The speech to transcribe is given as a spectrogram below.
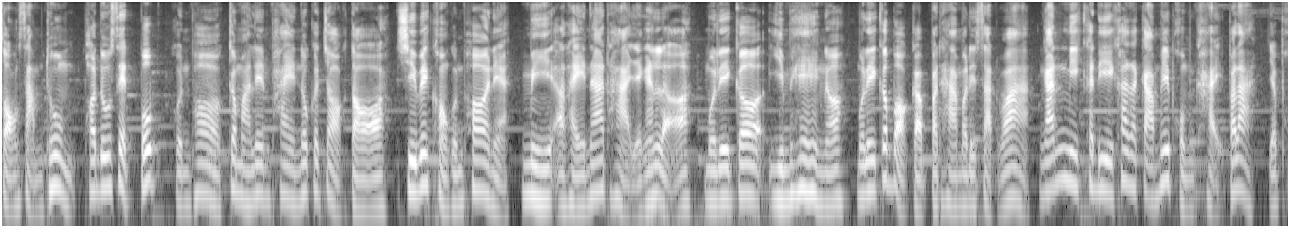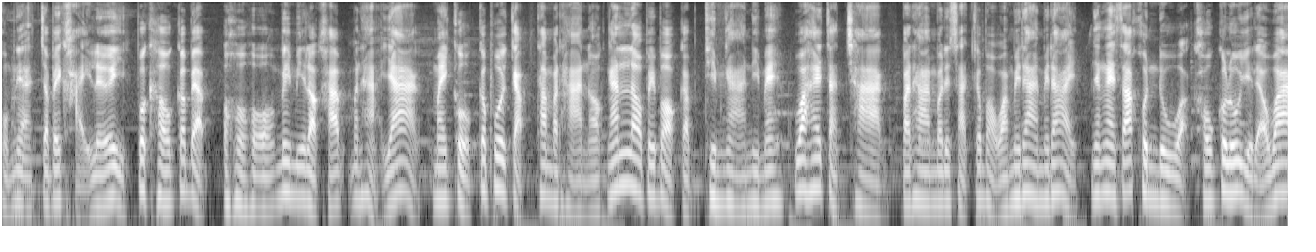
สองสามทุ่ม พอดูเสร็จปุ๊บ คุณพ่อก็มาเล่นไพ่นกกระจอกต่อ ชีวิตของคุณพ่อเนี่ยมีอะไรน่าถ่ายอย่างนั้นเหรอโมริก็ยิ้มแห้งเนาะโมริก็บอกกับประธานบริษัทว่า งั้นมีคดีฆาตกรรมให้ผมไขปะล่ะเดี๋ยวผมเนี่ยจะไปไขเลย พวกเขาก็แบบโอ้โห ไม่มีหรอกครับมันหายากไมโกะก็พูดกับท่านประธานเนาะงั้นเราไปบอกกับทีมงานดีไหมว่าให้จัดฉากประประธานบริษัทก็บอกว่าไม่ได้ไม่ได้ ยังไงซะคนดูอะเขาก็รู้อยู่แล้วว่า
